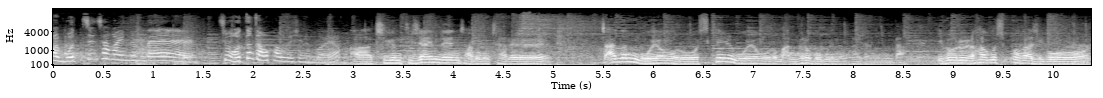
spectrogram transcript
정말 멋진 차가 있는데 지금 어떤 작업하고 계시는 거예요? 아, 지금 디자인된 자동차를 작은 모형으로 스케일 모형으로 만들어 보고 있는 과정입니다. 이거를 하고 싶어가지고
